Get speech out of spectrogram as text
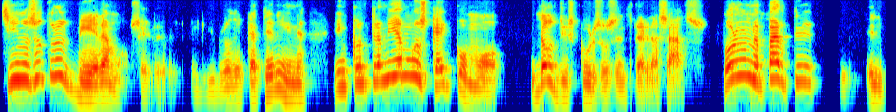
Si nosotros viéramos el, libro de Caterina, encontraríamos que hay como dos discursos entrelazados. Por una parte, el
